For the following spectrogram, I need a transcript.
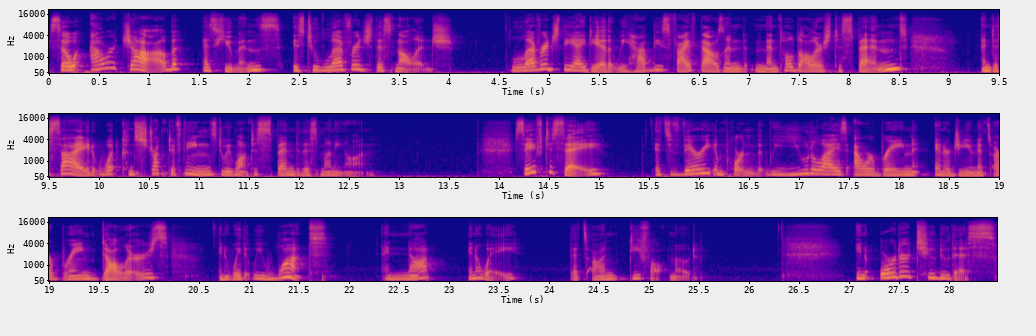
so, our job as humans is to leverage this knowledge, leverage the idea that we have these 5,000 mental dollars to spend, and decide what constructive things do we want to spend this money on. Safe to say, it's very important that we utilize our brain energy units, our brain dollars, in a way that we want and not in a way that's on default mode. In order to do this,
